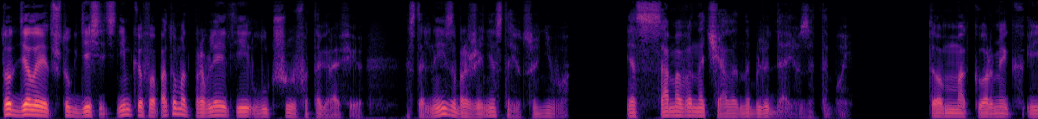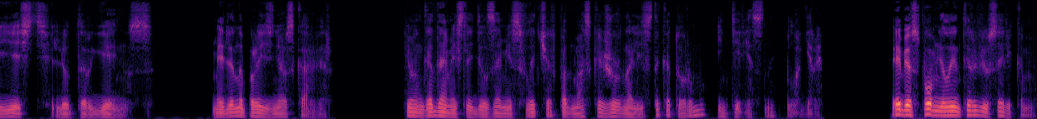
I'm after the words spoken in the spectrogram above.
Тот делает штук десять снимков, а потом отправляет ей лучшую фотографию. Остальные изображения остаются у него. Я с самого начала наблюдаю за тобой. Том Маккормик и есть Лютер Гейнс, — медленно произнес Карвер. И он годами следил за мисс Флетчер под маской журналиста, которому интересны блогеры. Эбби вспомнила интервью с Эриком.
